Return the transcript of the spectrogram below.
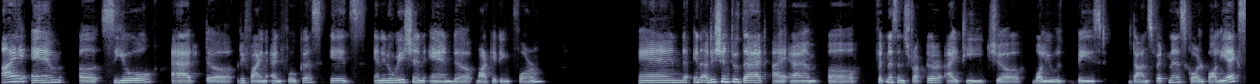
I am a CEO at uh, Refine and Focus. It's an innovation and uh, marketing firm. And in addition to that, I am a fitness instructor. I teach uh, Bollywood based dance fitness called BollyX.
